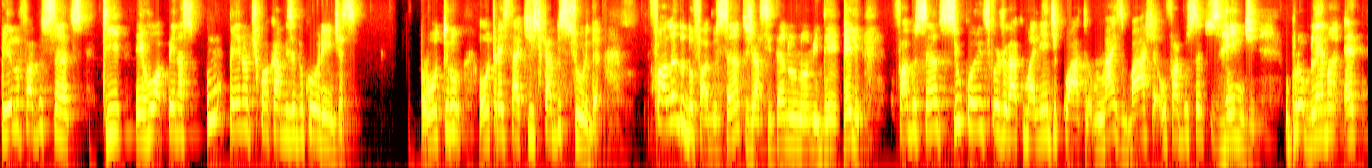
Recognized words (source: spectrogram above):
pelo Fábio Santos, que errou apenas um pênalti com a camisa do Corinthians. Outro, outra estatística absurda. Falando do Fábio Santos, já citando o nome dele, Fábio Santos, se o Corinthians for jogar com uma linha de quatro mais baixa, o Fábio Santos rende. O problema é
